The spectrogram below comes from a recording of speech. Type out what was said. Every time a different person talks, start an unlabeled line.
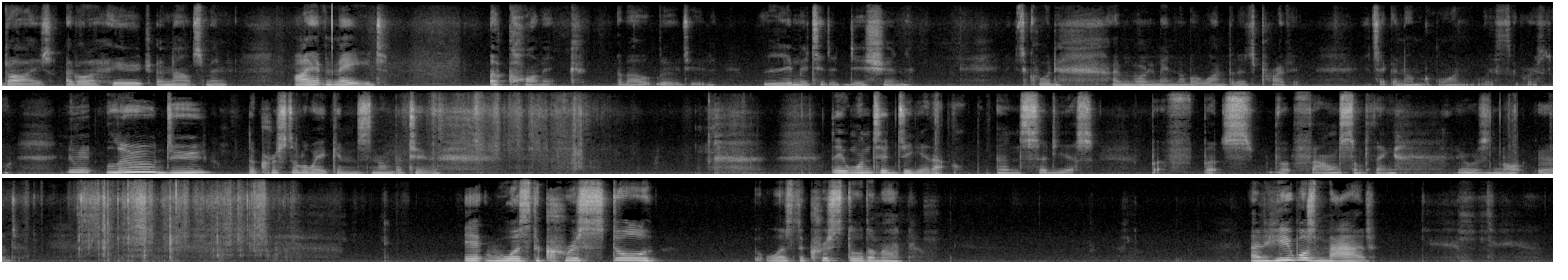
Guys, I got a huge announcement. I have made a comic about Ludude, limited edition. It's called, I've only made number one, but it's private. It's like a number one with the crystal. Anyway, Ludude, The Crystal Awakens, number two. They wanted to get out and said yes, but but but found something. It was not good. It was the crystal. It was the crystal the man. And he was mad.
